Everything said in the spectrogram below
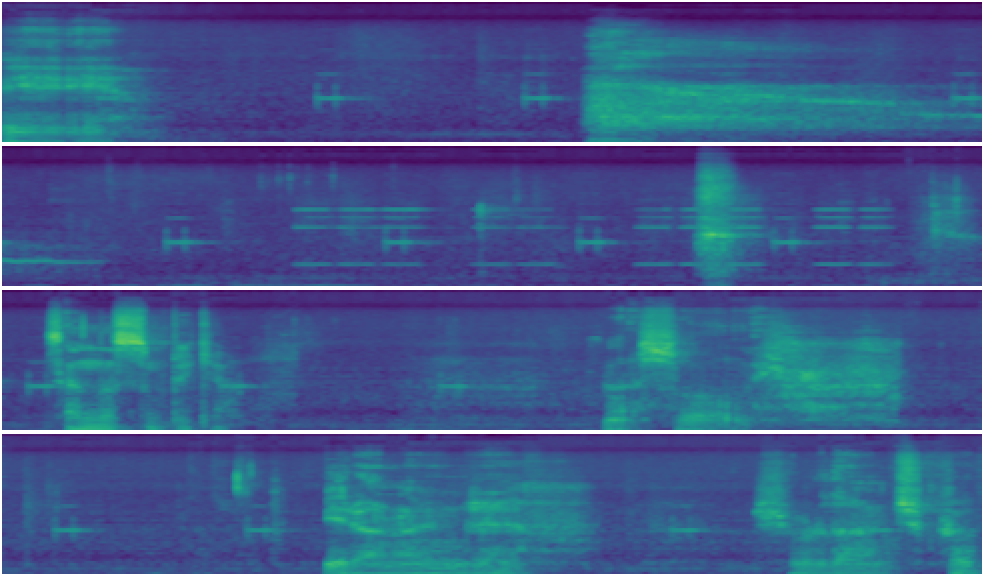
İyi iyi. Sen nasılsın peki? Nasıl olayım? Bir an önce şuradan çıkıp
